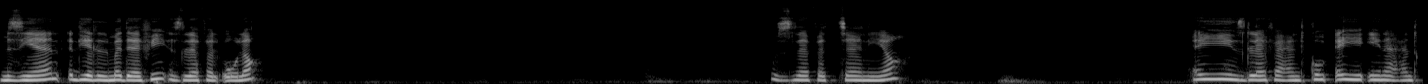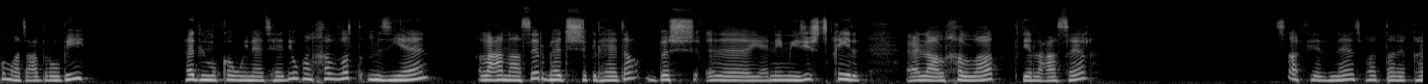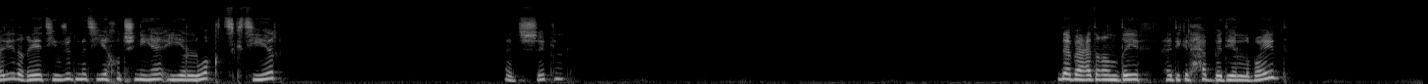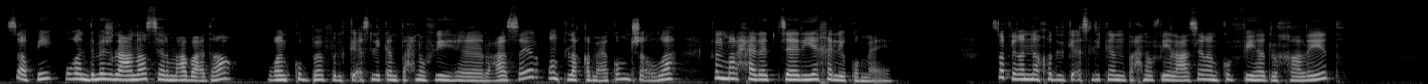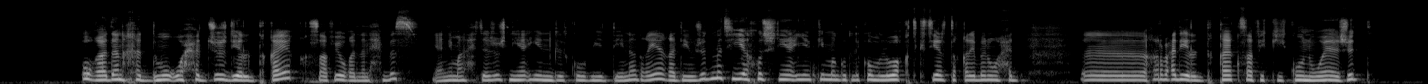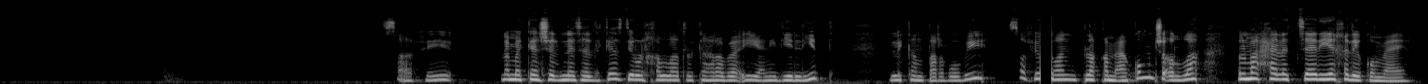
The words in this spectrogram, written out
مزيان ديال المدافي الزلافة الأولى. والزلافة الثانية أي زلافة عندكم أي إناء عندكم غتعبروا به. هاد المكونات هذه وغنخلط مزيان العناصر بهذا الشكل هذا باش آه يعني ما يجيش ثقيل على الخلاط ديال العصير. صافي البنات بهذه الطريقة هذه دغيا تيوجد ما تياخذش نهائيا الوقت كتير. هذا الشكل. دابا عاد غنضيف هذيك الحبة ديال البيض. صافي وغندمج العناصر مع بعضها وغنكبها في الكأس اللي كنطحنوا فيه العصير ونتلاقى معكم إن شاء الله في المرحلة التالية. خليكم معايا. صافي غناخذ الكأس اللي كنطحنوا فيه العصير غنكب فيه هذا الخليط وغادا نخدمو واحد جوج ديال الدقائق صافي وغادا نحبس. يعني ما نحتاجوش نهائيا ندلكوه بيدينا دغيا غادي يوجد. ما تياخذش نهائيا كما قلت لكم الوقت كتير تقريبا واحد آه ربعة ديال الدقائق صافي كيكون واجد. صافي. لما كانش البنات هذا الكاس ديروا الخلاط الكهربائي يعني ديال اليد اللي كنطربوا به صافي غنتلاقى معكم إن شاء الله في المرحلة التالية. خليكم معايا.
